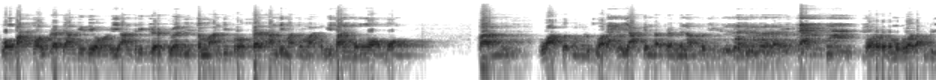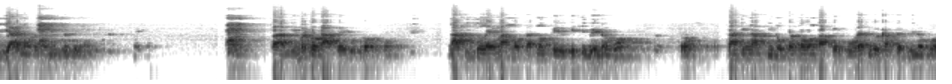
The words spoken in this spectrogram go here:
Wong berarti anti teori, anti gradualisme, anti proses, anti macam-macam. Misalnya mau ngomong, paham ya? Waktu menurut suara yakin tak jamin apa. Orang ketemu kalau tak biar no ketemu Paham ya? Mereka kabeh itu proses. Nabi Sulaiman nobat Nobel itu gue nopo. Saking Nabi nobat nawang kafir kuret itu kabeh gue nopo.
